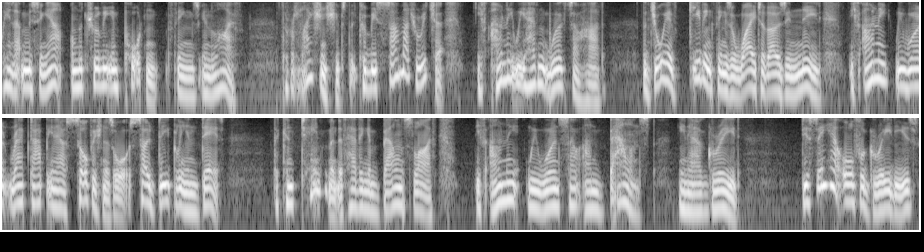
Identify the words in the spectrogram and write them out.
we end up missing out on the truly important things in life. The relationships that could be so much richer if only we hadn't worked so hard. The joy of giving things away to those in need, if only we weren't wrapped up in our selfishness or so deeply in debt. The contentment of having a balanced life, if only we weren't so unbalanced in our greed. Do you see how awful greed is?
